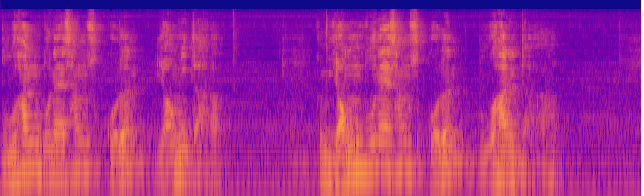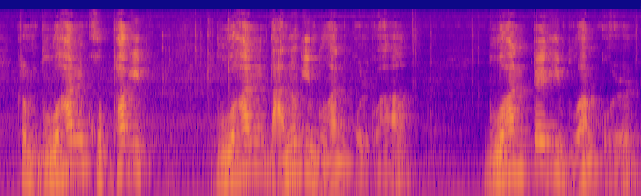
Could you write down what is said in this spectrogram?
무한분의 상수꼴은 0이다. 그럼 0분의 상수꼴은 무한이다. 그럼 무한 곱하기 무한 나누기 무한꼴과 무한 빼기 무한꼴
